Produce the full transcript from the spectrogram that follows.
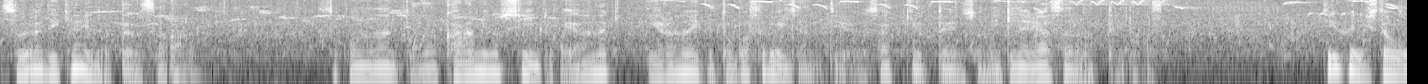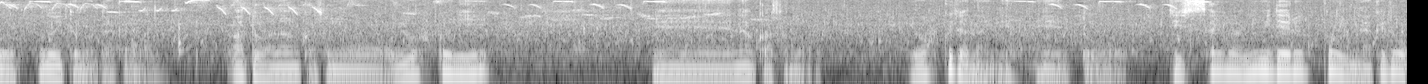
それができないんだったらさそこのなんていうの絡みのシーンとかやらなきやらないで飛ばせばいいじゃんっていうさっき言ったようにそのいきなり朝になったりとかさっていう風にした方がよっぽどいいと思うんだけどあとはなんかその洋服にえー、なんかその洋服じゃないねえっ、と実際は脱いでるっぽいんだけど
